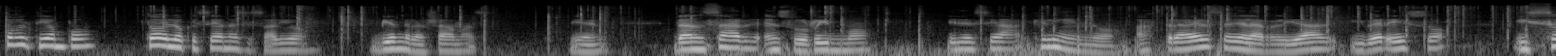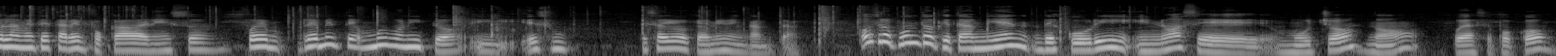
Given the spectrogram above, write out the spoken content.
todo el tiempo, todo lo que sea necesario, viendo las llamas, bien, danzar en su ritmo y decía, qué lindo, abstraerse de la realidad y ver eso y solamente estar enfocada en eso. Fue realmente muy bonito y es, un, es algo que a mí me encanta. Otro punto que también descubrí y no hace mucho, ¿no? Fue hace poco,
